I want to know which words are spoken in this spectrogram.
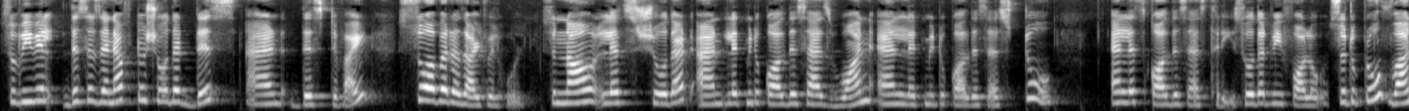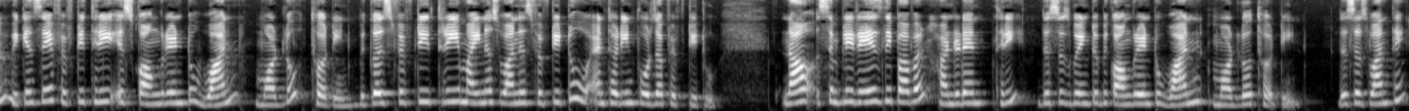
So we will, this is enough to show that this and this divide. So our result will hold. So now let's show that and let me to call this as 1 and let me to call this as 2 and let's call this as 3 so that we follow. So to prove 1 we can say 53 is congruent to 1 modulo 13 because 53 minus 1 is 52 and 13 fours are 52. Now simply raise the power 103. This is going to be congruent to 1 modulo 13. This is one thing.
